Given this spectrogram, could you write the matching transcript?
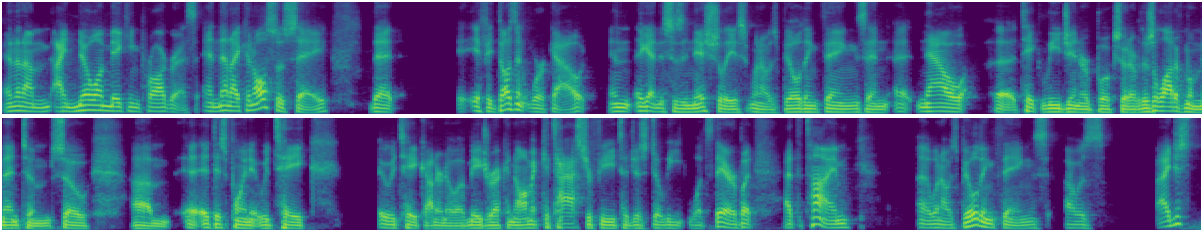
And then I'm I know I'm making progress. And then I can also say that if it doesn't work out, and again, this is initially when I was building things, and uh, now uh, take Legion or books, or whatever. There's a lot of momentum. So um, at this point, it would take it would take I don't know a major economic catastrophe to just delete what's there. But at the time, uh, when I was building things, I was I just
